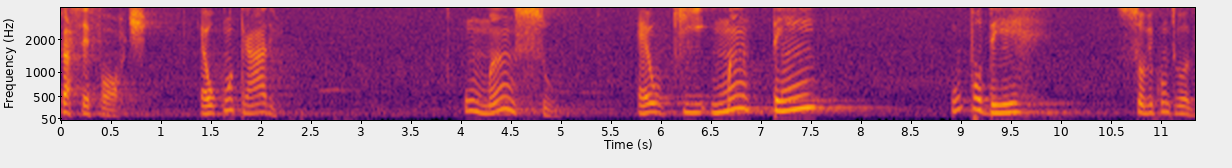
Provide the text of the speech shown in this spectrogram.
para ser forte. É o contrário. O manso é o que mantém o poder sob controle.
